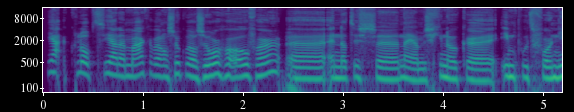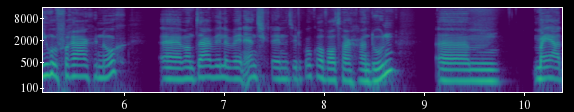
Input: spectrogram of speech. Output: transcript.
Ja, klopt. Ja, daar maken wij ons ook wel zorgen over. En dat is nou ja, misschien ook input voor nieuwe vragen nog. Want daar willen we in Enschede natuurlijk ook wel wat aan gaan doen. Ehm, maar ja,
